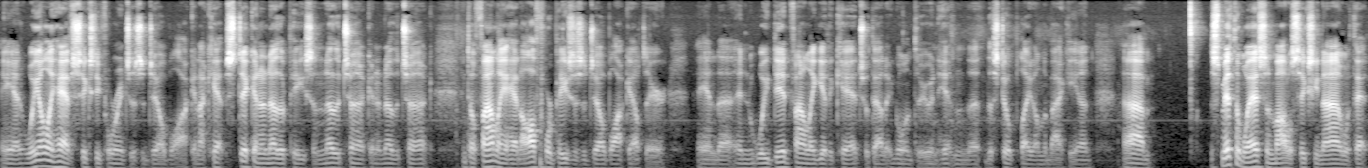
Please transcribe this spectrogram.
And we only have 64 inches of gel block. And I kept sticking another piece and another chunk and another chunk until finally I had all four pieces of gel block out there. And uh, and we did finally get a catch without it going through and hitting the, the steel plate on the back end. Um, Smith & Wesson Model 69 with that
